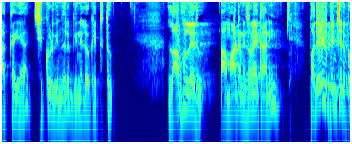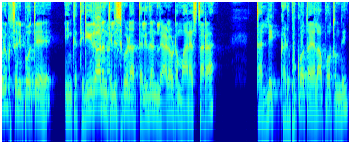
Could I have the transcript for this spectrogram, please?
అక్కయ్య చిక్కుడు గింజలు గిన్నెలోకి ఎత్తుతూ లాభం లేదు. ఆ మాట నిజమే కానీ పదేళ్ళు పెంచిన కొడుకు చనిపోతే ఇంక తిరిగి రావడం తెలిసి కూడా తల్లిదండ్రులు ఏడవటం మానేస్తారా? తల్లి కడుపు కోత ఎలా పోతుంది?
